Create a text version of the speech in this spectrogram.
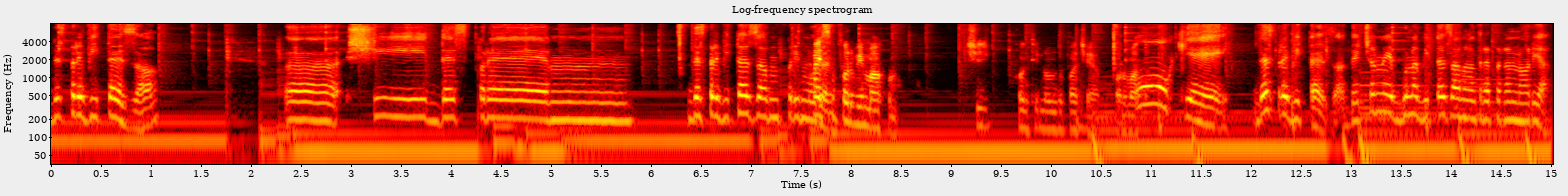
Despre viteză uh, și despre, mm, despre viteză în primul Hai rând. să vorbim acum și continuăm după aceea format. Ok, despre viteză. De ce nu e bună viteza în antreprenoriat?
